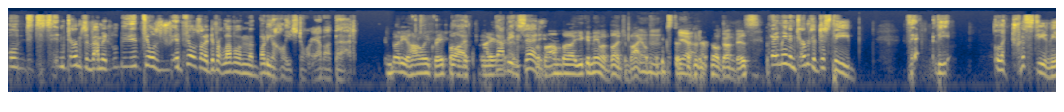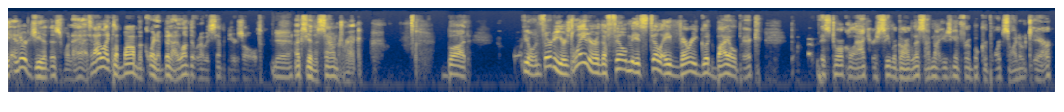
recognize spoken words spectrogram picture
well, in terms of, I mean, it feels it feels on a different level than the Buddy Holly story. How about that? Buddy Holly, Great Balls of Fire. that being said- Bamba, you can name a bunch of biopics that Yeah. have all done this. But I mean, in terms of just the the the electricity and the energy that this one has, and I like La Bamba quite a bit. I loved it when I was seven years old. Yeah. actually on the soundtrack. But you know, 30 years later, the film is still a very good biopic. Historical accuracy, regardless. I'm not using it for a book report, so I don't care.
